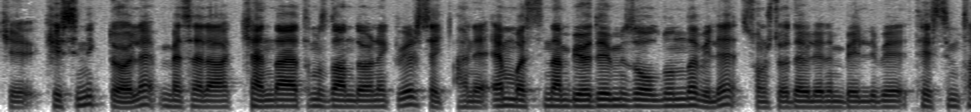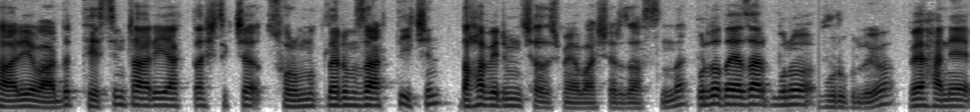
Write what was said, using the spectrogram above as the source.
Ki kesinlikle öyle. Mesela kendi hayatımızdan da örnek verirsek hani en basitinden bir ödevimiz olduğunda bile sonuçta ödevlerin belli bir teslim tarihi vardır. Teslim tarihi yaklaştıkça sorumluluklarımız arttığı için daha verimli çalışmaya başlarız aslında. Burada da yazar bunu vurguluyor ve hani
